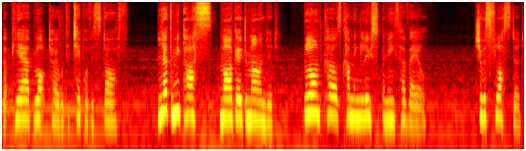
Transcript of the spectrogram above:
but Pierre blocked her with the tip of his staff. Let me pass, Margot demanded, blonde curls coming loose beneath her veil. She was flustered,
